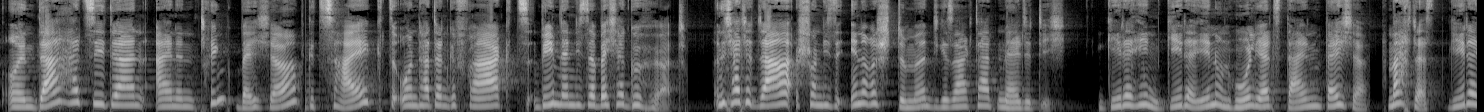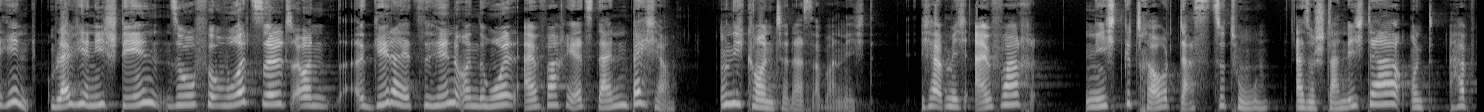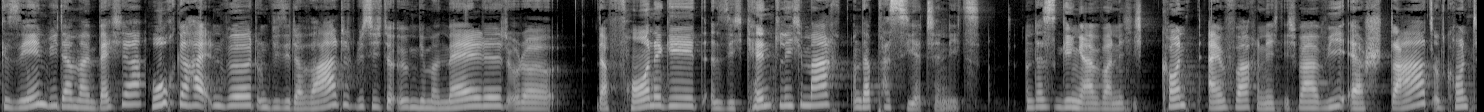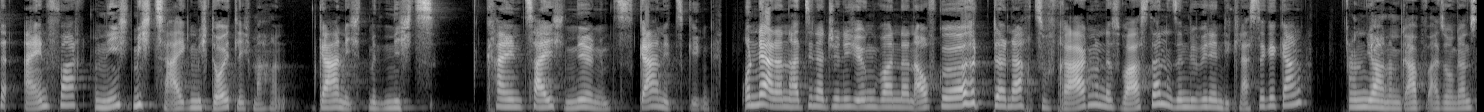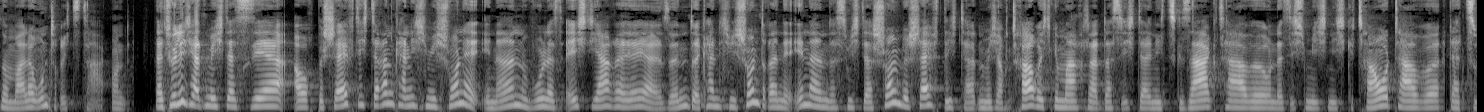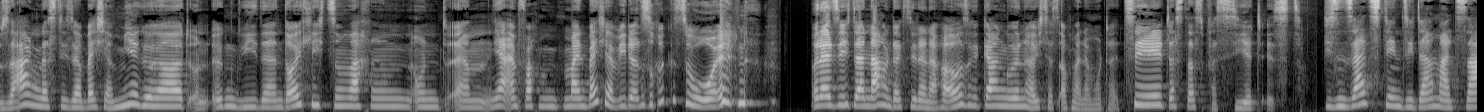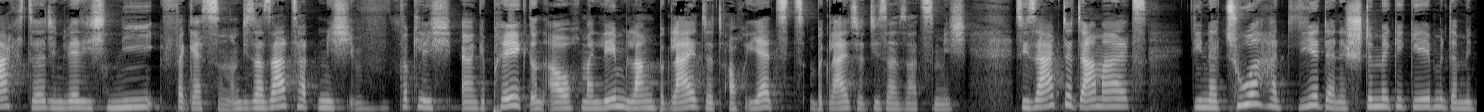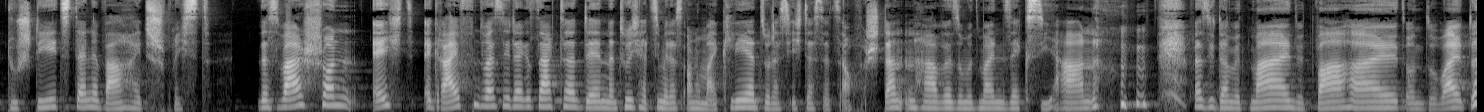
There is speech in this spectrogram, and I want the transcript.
Und da hat sie dann einen Trinkbecher gezeigt und hat dann gefragt, wem denn dieser Becher gehört. Und ich hatte da schon diese innere Stimme, die gesagt hat, melde dich. Geh dahin, geh dahin und hol jetzt deinen Becher. Mach das, geh dahin. Und bleib hier nicht stehen, so verwurzelt und äh, geh da jetzt hin und hol einfach jetzt deinen Becher. Und ich konnte das aber nicht. Ich habe mich einfach nicht getraut, das zu tun. Also stand ich da und habe gesehen, wie da mein Becher hochgehalten wird und wie sie da wartet, bis sich da irgendjemand meldet oder da vorne geht, also sich kenntlich macht und da passierte nichts. Und das ging einfach nicht. Ich konnte einfach nicht. Ich war wie erstarrt und konnte einfach nicht mich zeigen, mich deutlich machen. Gar nicht, mit nichts. Kein Zeichen, nirgends, gar nichts ging. Und ja, dann hat sie natürlich irgendwann dann aufgehört, danach zu fragen und das war's dann. Dann sind wir wieder in die Klasse gegangen. Und ja, dann gab also ein ganz normaler Unterrichtstag. Und Natürlich hat mich das sehr auch beschäftigt. Daran kann ich mich schon erinnern, obwohl das echt Jahre her sind. Da kann ich mich schon dran erinnern, dass mich das schon beschäftigt hat und mich auch traurig gemacht hat, dass ich da nichts gesagt habe und dass ich mich nicht getraut habe, dazu sagen, dass dieser Becher mir gehört und irgendwie dann deutlich zu machen und ähm, ja einfach meinen Becher wieder zurückzuholen. Und als ich dann nachmittags wieder nach Hause gegangen bin, habe ich das auch meiner Mutter erzählt, dass das passiert ist. Diesen Satz, den sie damals sagte, den werde ich nie vergessen. Und dieser Satz hat mich wirklich äh, geprägt und auch mein Leben lang begleitet. Auch jetzt begleitet dieser Satz mich. Sie sagte damals, die Natur hat dir deine Stimme gegeben, damit du stets deine Wahrheit sprichst das war schon echt ergreifend, was sie da gesagt hat, denn natürlich hat sie mir das auch nochmal erklärt, so dass ich das jetzt auch verstanden habe, so mit meinen sechs Jahren, was sie damit meint, mit Wahrheit und so weiter.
